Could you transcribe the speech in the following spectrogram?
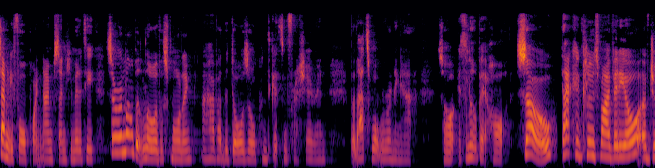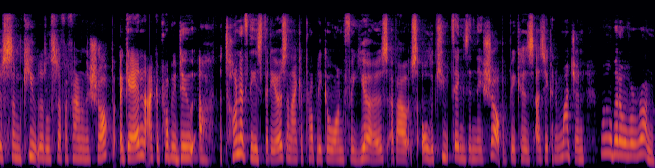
74.9% humidity. So we're a little bit lower this morning. I have had the doors open to get some fresh air in, but that's what we're running at. So it's a little bit hot. So that concludes my video of just some cute little stuff I found in the shop. Again, I could probably do a, a, ton of these videos and I could probably go on for years about all the cute things in this shop because as you can imagine, I'm a little bit overrun.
